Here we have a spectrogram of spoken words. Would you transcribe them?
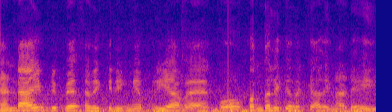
ஏன்டா இப்படி பேச வைக்கிறீங்க பிரியாவை? கோ கொந்தளிக்க வைக்காதீங்களா டேய்.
